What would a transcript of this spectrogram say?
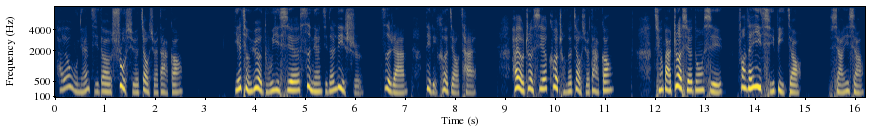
还有五年级的数学教学大纲，也请阅读一些四年级的历史。自然、地理课教材，还有这些课程的教学大纲，请把这些东西放在一起比较，想一想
